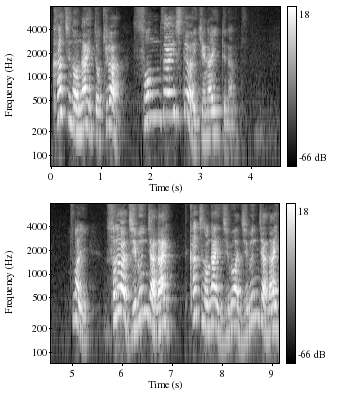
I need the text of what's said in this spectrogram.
価値のない時は存在してはいけないってなるんです。つまりそれは自分じゃない価値のない自分は自分じゃないっ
